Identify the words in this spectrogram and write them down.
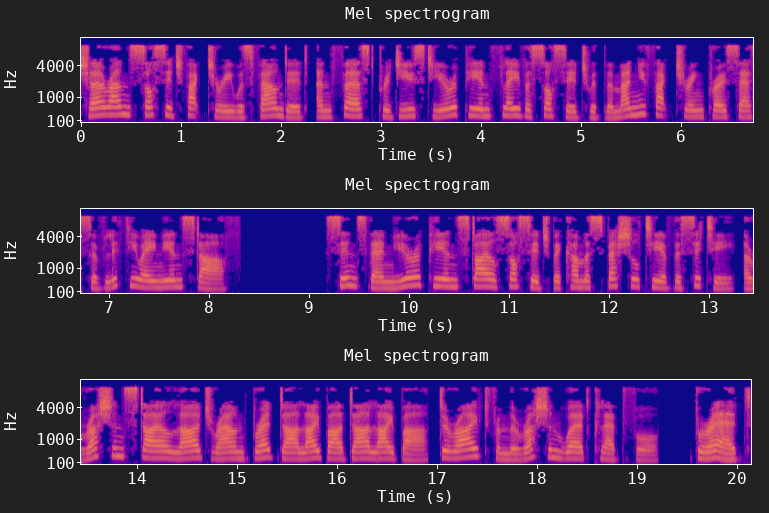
Churin's sausage factory was founded, and first produced European flavor sausage with the manufacturing process of Lithuanian staff. Since then European-style sausage become a specialty of the city, a Russian-style large round bread dalieba dalieba, derived from the Russian word khleb for bread,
